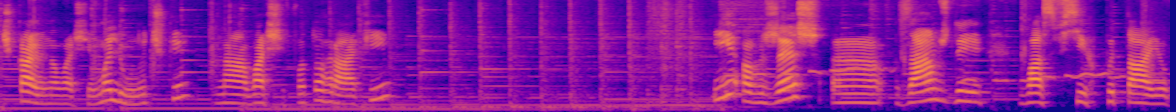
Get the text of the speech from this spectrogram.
чекаю на ваші малюночки, на ваші фотографії. І а вже ж е, завжди вас всіх питаю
